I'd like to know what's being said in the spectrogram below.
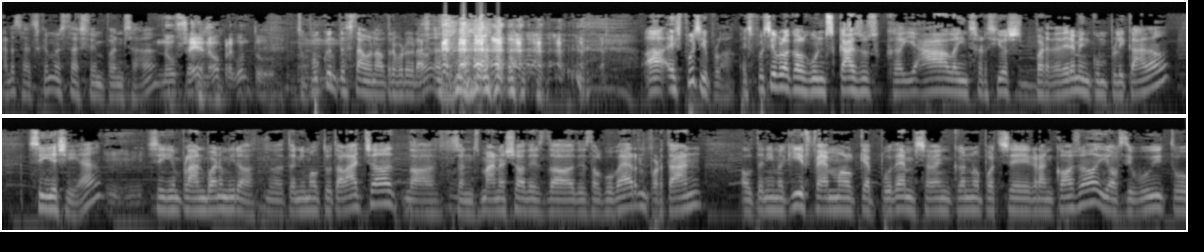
ara saps que m'estàs fent pensar? No ho sé, no? Pregunto. T'ho puc contestar a un altre programa? Ah, és possible. És possible que alguns casos que ja la inserció és verdaderament complicada sigui així, eh? Sigui en plan, bueno, mira, tenim el tutelatge, se'ns mana això des, de, des del govern, per tant, el tenim aquí, fem el que podem sabent que no pot ser gran cosa i als 18, tu,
